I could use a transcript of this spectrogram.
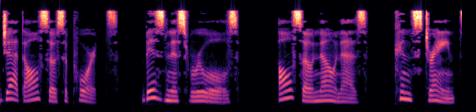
JET also supports business rules, also known as constraints,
